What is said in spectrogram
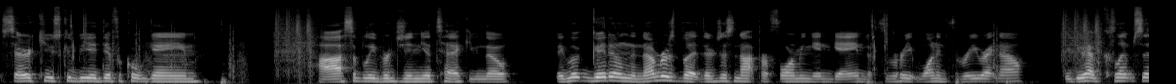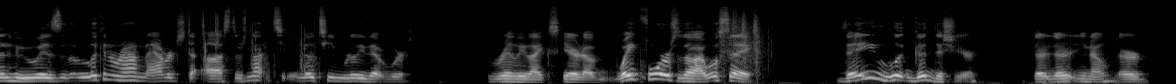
Syracuse could be a difficult game. Possibly Virginia Tech, even though they look good on the numbers, but they're just not performing in game. They're three, one and three right now. We do have Clemson, who is looking around an average to us. There's not t- no team really that we're really like scared of. Wake Forest, though, I will say, they look good this year. They're they're you know they're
